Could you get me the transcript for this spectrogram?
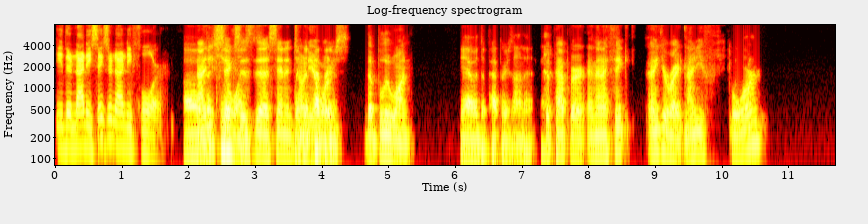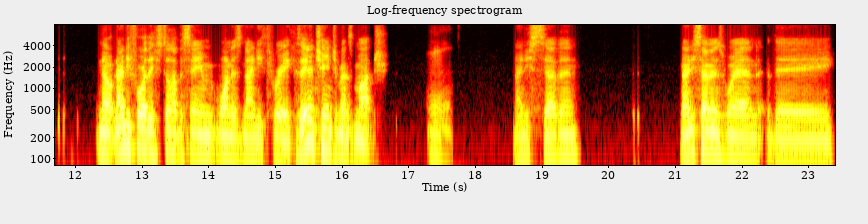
either 96 or 94. Oh, the teal '96 is the San with the Antonio one, the blue one, Yeah, with the peppers on it. the pepper, and then I think I think you're right. '94. No, '94. They still have the same one as '93 because they didn't change them as much. Mm. 97 97 is when they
